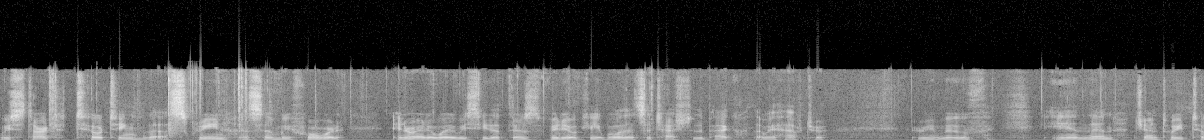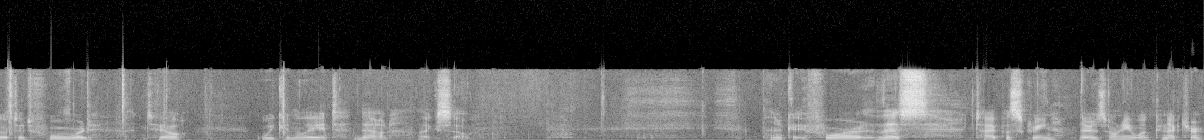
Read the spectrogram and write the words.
we start tilting the screen assembly forward and right away we see that there's video cable that's attached to the back that we have to remove and then gently tilt it forward until we can lay it down like so. Okay, for this type of screen, there's only one connector,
